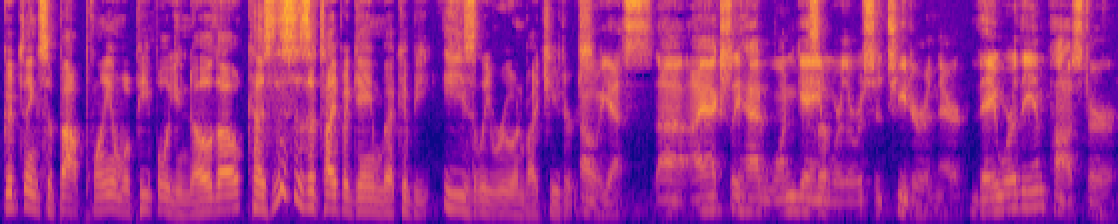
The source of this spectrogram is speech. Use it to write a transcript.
good things about playing with people you know, though, because this is a type of game that could be easily ruined by cheaters. Oh yes, uh, I actually had one game So- where there was a cheater in there. They were the imposter,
